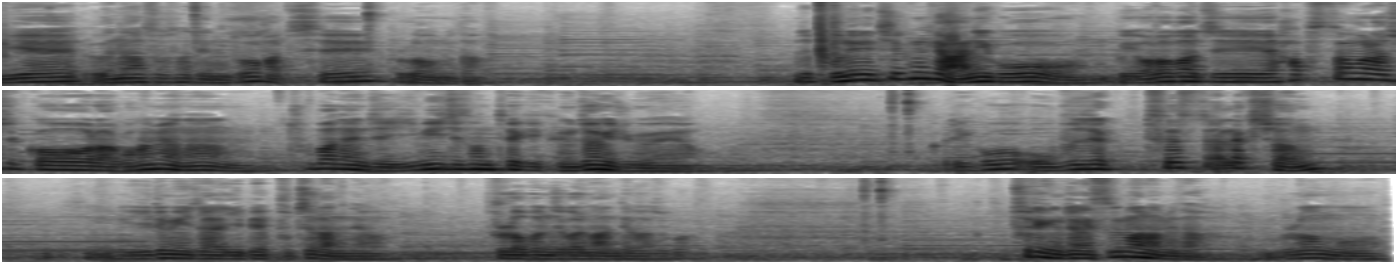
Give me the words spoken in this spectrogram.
위에 은하수 사진도 같이 불러옵니다. 이제 본인이 찍은 게 아니고 뭐 여러 가지 합성을 하실 거라고 하면은 초반에 이제 이미지 선택이 굉장히 중요해요. 그리고 object selection 이름이 잘 입에 붙질 않네요. 불러본 지가 얼마 안 돼가지고 tool이 굉장히 쓸만합니다. 물론 뭐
